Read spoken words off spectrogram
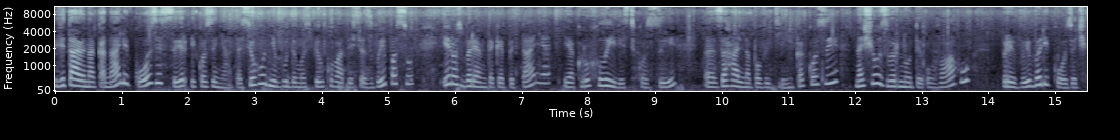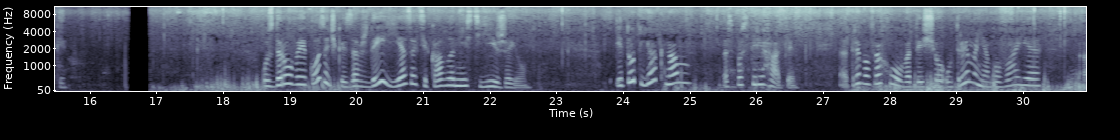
Вітаю на каналі Кози, Сир і Козенята. Сьогодні будемо спілкуватися з випасу і розберемо таке питання, як рухливість кози, е, загальна поведінка кози, на що звернути увагу при виборі козочки. У здорової козочки завжди є зацікавленість їжею. І тут як нам спостерігати? Е, Треба враховувати, що утримання буває е,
